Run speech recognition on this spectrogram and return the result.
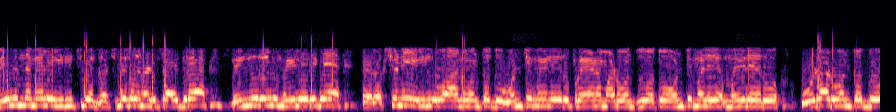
ಮೇಲಿಂದ ಮೇಲೆ ಈ ರೀತಿಯ ಘಟನೆಗಳು ನಡೀತಾ ಇದ್ರೆ ಬೆಂಗಳೂರಲ್ಲಿ ಮಹಿಳೆಯರಿಗೆ ರಕ್ಷಣೆ ಇಲ್ವಾ ಅನ್ನುವಂಥದ್ದು, ಒಂಟಿ ಮಹಿಳೆಯರು ಪ್ರಯಾಣ ಮಾಡುವಂತದ್ದು ಅಥವಾ ಒಂಟಿ ಮಹಿಳೆ, ಮಹಿಳೆಯರು ಓಡಾಡುವಂತದ್ದು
